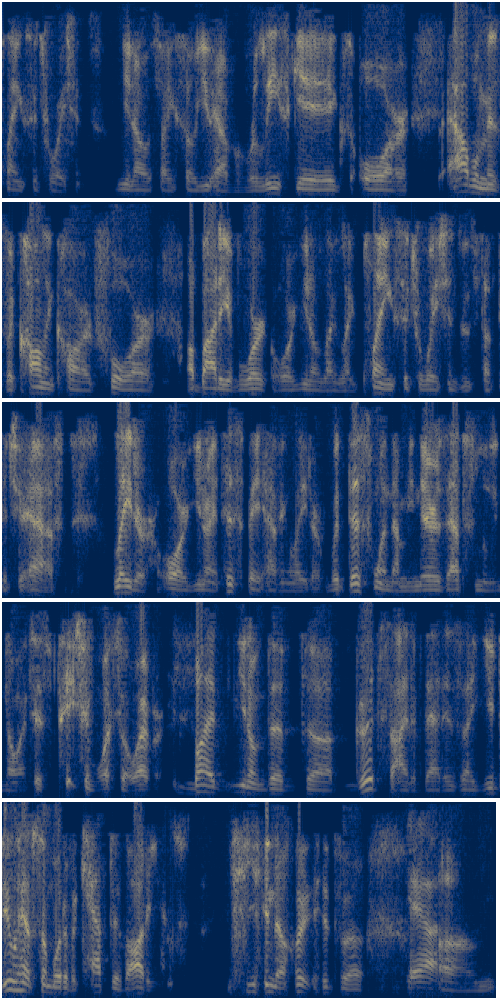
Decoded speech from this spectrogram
playing situations. You know, it's like so you have release gigs or album is a calling card for a body of work or you know like like playing situations and stuff that you have later or you know anticipate having later. With this one i mean there is absolutely no anticipation whatsoever. But you know the the good side of that is like you do have somewhat of a captive audience. You know it's a yeah. um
